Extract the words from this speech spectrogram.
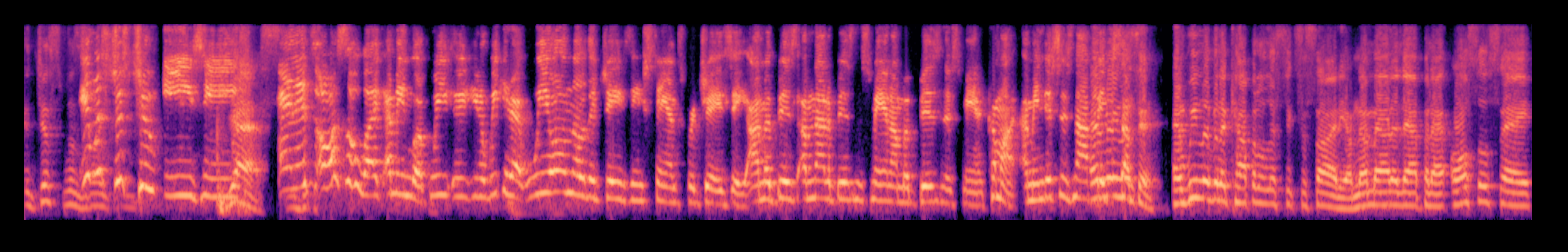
it just was. It was just too easy. yes, And it's also like, I mean, look, we uh, you know we can have we all know that Jay Z stands for Jay Z. I'm a biz. I'm not a businessman. I'm a businessman. Come on. I mean, this is not And big. listen, and we live in a capitalistic society. I'm not mad at that, but I also say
